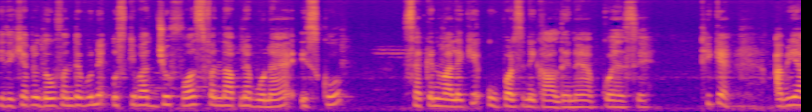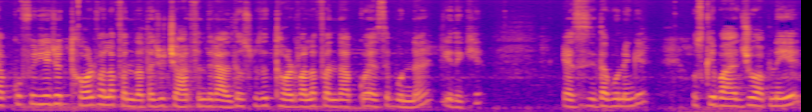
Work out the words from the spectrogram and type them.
ये देखिए, आपने दो फंदे बुने, उसके बाद जो फ़र्स्ट फंदा आपने बुना है, इसको सेकंड वाले के ऊपर से निकाल देना है आपको ऐसे, ठीक है? अभी आपको फिर ये जो थर्ड वाला फंदा था, जो चार फंदे डालते हैं उसमें से थर्ड वाला फंदा आपको ऐसे बुनना है, ये देखिए, ऐसे सीधा बुनेंगे। उसके बाद जो आपने ये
